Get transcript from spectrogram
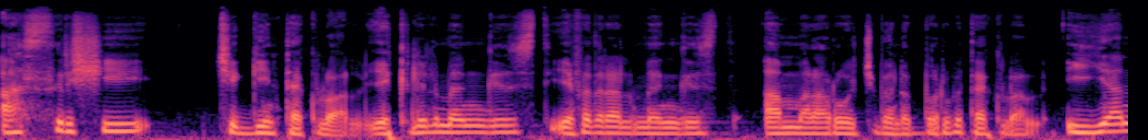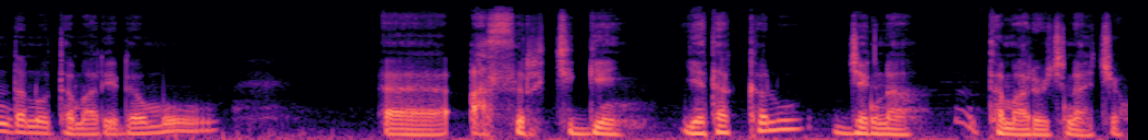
አስር ሺህ ችግኝ ተክሏል። የክልል መንግስት፣ የፌዴራል መንግስት አመራሮች በነበሩበት ተክሏል። እያንዳንዱ ተማሪ ደግሞ አስር ችግኝ የተከሉ ጀግና ተማሪዎች ናቸው።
